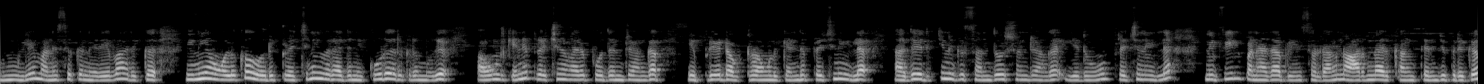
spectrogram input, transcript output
உண்மையிலே மனசுக்கு நிறைவாக இருக்குது இனி அவங்களுக்கு ஒரு பிரச்சனையும் வராது. நீ கூட இருக்கிற போது அவங்களுக்கு என்ன பிரச்சனை வரப்போகுதுன்றாங்க. எப்படியோ டாக்டர் அவங்களுக்கு எந்த பிரச்சனையும் இல்லை. அது வரைக்கும் எனக்கு சந்தோஷன்றாங்க எதுவும் பிரச்சனை இல்லை. நீ ஃபீல் பண்ணாத அப்படின்னு சொல்கிறாங்க நார்மலாக இருக்காங்க. தெரிஞ்ச பிறகு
